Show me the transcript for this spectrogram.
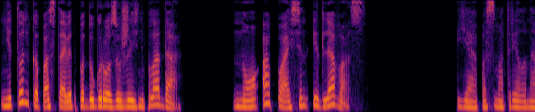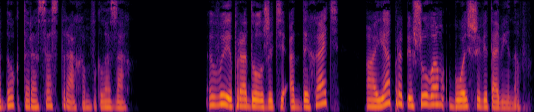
не только поставит под угрозу жизнь плода, но опасен и для вас. Я посмотрела на доктора со страхом в глазах. Вы продолжите отдыхать, а я пропишу вам больше витаминов.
